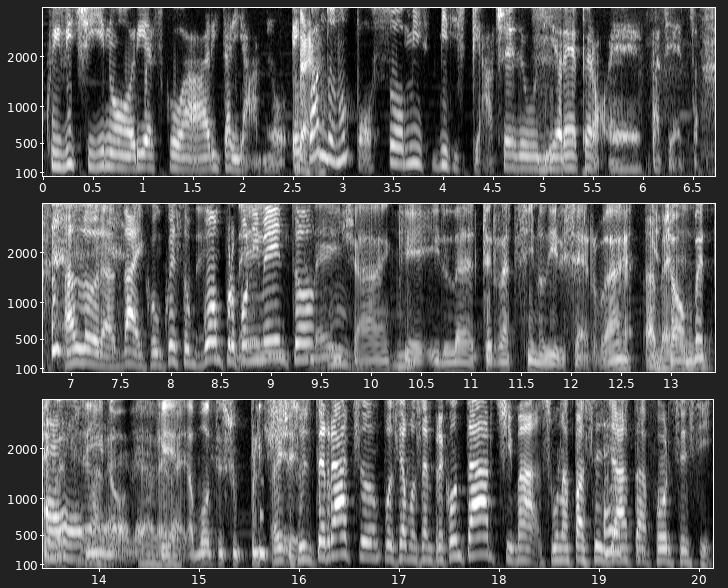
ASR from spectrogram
qui vicino, riesco a ritagliarmelo. E bene. quando non posso mi, mi, dispiace, devo dire, però eh, pazienza. Allora, dai, con questo buon proponimento... Lei, lei mm. c'ha anche mm. il terrazzino di riserva, eh? Eh? Vabbè. che ha un bel terrazzino eh, vabbè, che a volte supplisce. Eh, sul terrazzo non possiamo sempre contarci, ma su una passeggiata eh, sì. forse sì.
